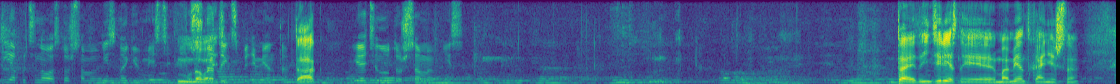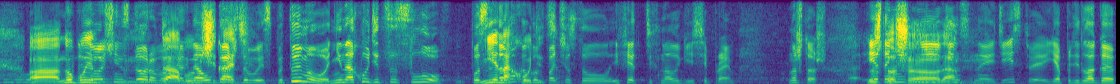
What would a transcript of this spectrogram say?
И я потяну вас то же самое вниз, ноги вместе. Ну, Результаты давайте. эксперимента. Так. Я тяну то же самое вниз. Да, это интересный момент, конечно. А, ну, будем, Это очень здорово, да, когда будем у считать. каждого испытуемого не находится слов после Не того, как он находится. почувствовал эффект технологии C-Prime. Ну что ж, Ну это что не, ж, не э, да. единственное действие. Я предлагаю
